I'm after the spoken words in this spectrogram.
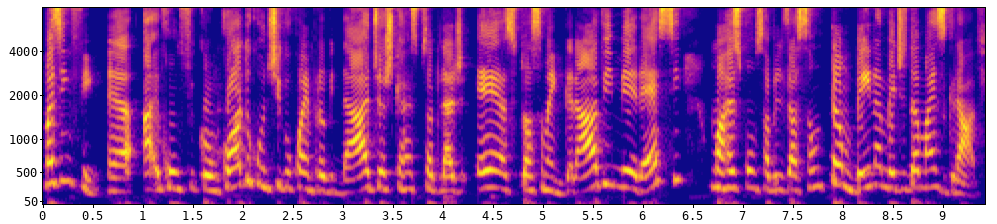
Mas, enfim, é, concordo contigo com a improbidade, acho que a responsabilidade é, a situação é grave e merece uma responsabilização também na medida mais grave.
